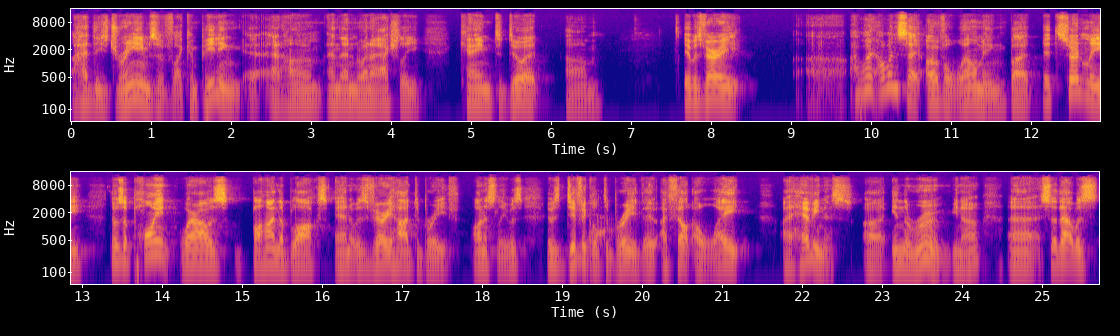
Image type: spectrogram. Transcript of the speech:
I had these dreams of like competing at home, and then when I actually came to do it, um, it was very uh, I w- I wouldn't say overwhelming, but it certainly there was a point where I was behind the blocks and it was very hard to breathe. Honestly, it was it was difficult yeah. to breathe. I felt a weight a heaviness uh, in the room, you know. Uh, so that was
